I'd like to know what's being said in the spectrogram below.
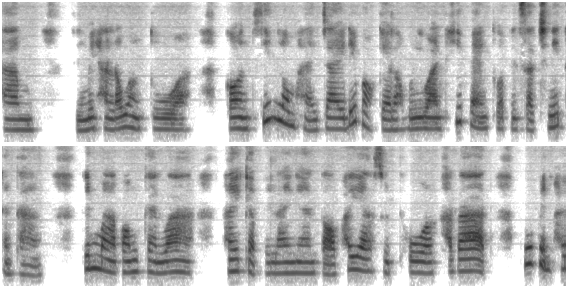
คำจึงไม่ทันระวังตัว ก่อนสิ้นลมหายใจได้บอกแก่เหล่าบริวารที่แปลงตัวเป็นสัตว์ชนิดต่างๆ ขึ้นมาพร้อมกันว่าให้กลับไปรายงานต่อพระยาสุโธคราช ผู้เป็นพระ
